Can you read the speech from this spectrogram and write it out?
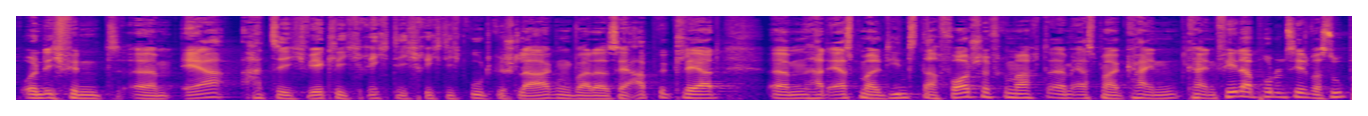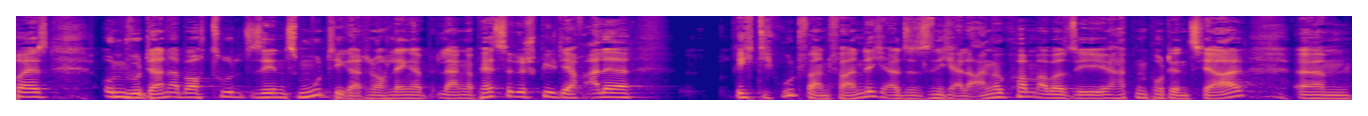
Und ich finde, ähm, er hat sich wirklich richtig, richtig gut geschlagen, war da sehr abgeklärt, ähm, hat erstmal Dienst nach Vorschrift gemacht, ähm, erstmal keinen keinen Fehler produziert, was super ist, und wurde dann aber auch zusehends mutiger, hat noch lange, lange Pässe gespielt, die auch alle richtig gut waren, fand ich. Also es sind nicht alle angekommen, aber sie hatten Potenzial. Ähm,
